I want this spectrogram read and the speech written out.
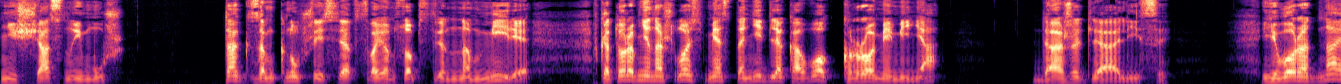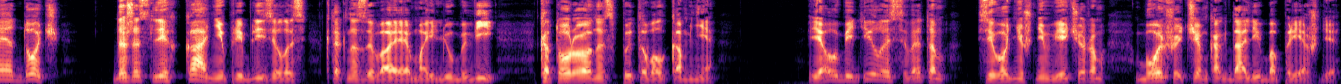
несчастный муж, так замкнувшийся в своем собственном мире, в котором не нашлось места ни для кого, кроме меня, даже для Алисы. Его родная дочь даже слегка не приблизилась к так называемой любви, которую он испытывал ко мне. Я убедилась в этом сегодняшним вечером больше, чем когда-либо прежде.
